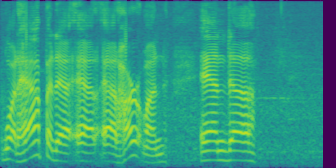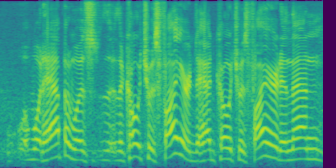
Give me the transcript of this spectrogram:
what happened at at, at Hartland. And uh, what happened was the, coach was fired. The head coach was fired, and then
